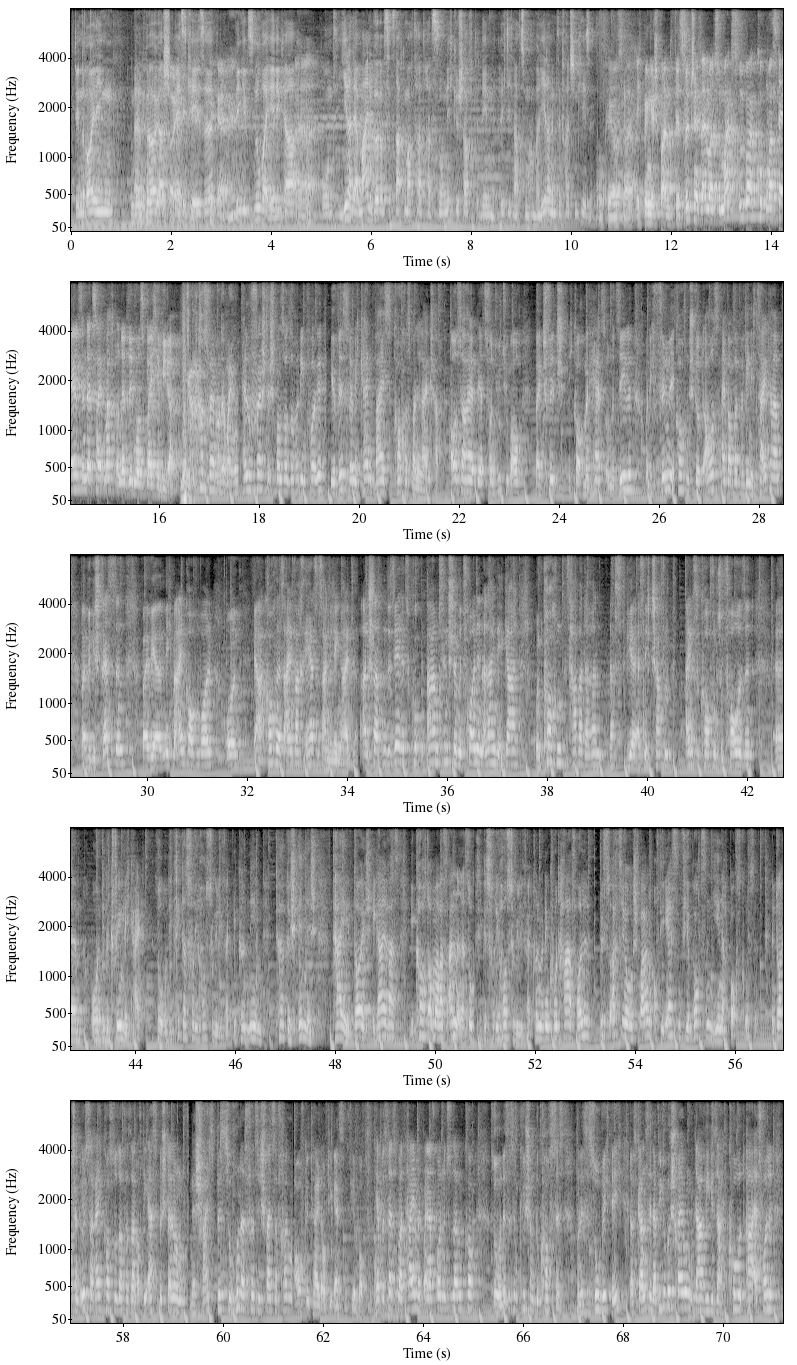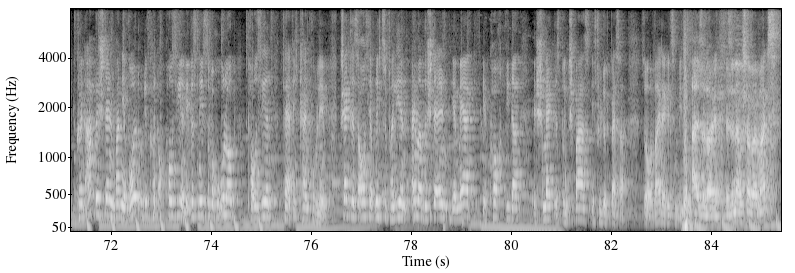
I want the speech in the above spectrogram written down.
Den räudigen äh, Burger Spesskäse, Ja. den gibt es nur bei Edeka. Und jeder, der meine Burger bis jetzt nachgemacht hat, hat es noch nicht geschafft, den richtig nachzumachen, weil jeder nimmt den falschen Käse. Okay, Oskar, ich bin gespannt. Wir switchen jetzt einmal zu Max rüber, gucken, was der jetzt in der Zeit macht und dann sehen wir uns gleich hier wieder. Ganz kurz Werbeunterbrechung. HelloFresh, der Sponsor zur heutigen Folge. Ihr wisst, wer mich kennt, weiß, Kochen ist meine Leidenschaft. Außerhalb jetzt von YouTube auch bei Twitch. Ich koche mit Herz und mit Seele und ich finde, Kochen stirbt aus, einfach weil wir wenig Zeit haben, weil wir gestresst sind, weil wir nicht mehr einkaufen wollen und ja, Kochen ist einfach Herzensangelegenheit. Anstatt eine Serie zu gucken, abends hinstellen mit Freundinnen alleine, egal. Und Kochen, es habert daran, dass wir es nicht schaffen, einzukaufen, zu faul sind ähm, und die Bequemlichkeit. So, und ihr kriegt das vor die Haustür geliefert. Ihr könnt nehmen Türkisch, Indisch, Thai, Deutsch, egal was. Ihr kocht auch mal was anderes. So, kriegt es vor die Haustür geliefert. Könnt ihr mit dem Code HFOLLE bis zu 80 Euro sparen auf die ersten vier Boxen, je nach Boxgröße. In Deutschland, Österreich kostenloser Versand auf die erste Bestellung. In der Schweiz bis zu 140 Schweizer Franken aufgeteilt auf die ersten vier Boxen. Ich habe das letzte Mal Thai mit meiner Freundin zusammen gekocht. So, und es ist im Kühlschrank, du kochst es. Und es ist so wichtig, das Ganze in der Videobeschreibung, da wie gesagt, Code HFOLLE. Ihr könnt abbestellen, wann ihr wollt und ihr könnt auch pausieren. Ihr wisst, nächste Woche Urlaub, pausieren, fertig, kein Problem. Checkt es aus, ihr habt nichts zu verlieren. Einmal bestellen, ihr merkt, ihr kocht wieder, es schmeckt, es bringt Spaß, ihr fühlt euch besser. So, und weiter geht's im Video. Also Leute, wir sind am Start bei Max.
